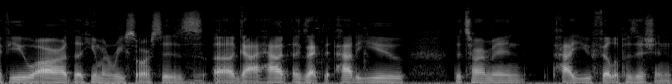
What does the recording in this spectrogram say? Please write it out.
if you are the human resources uh, guy, how exactly how do you determine how you fill a position?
